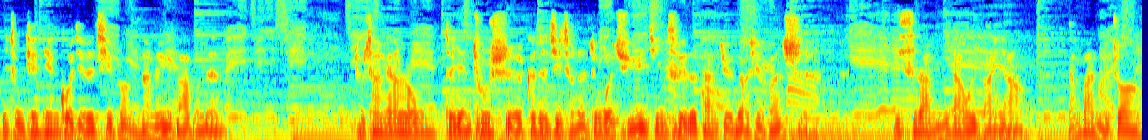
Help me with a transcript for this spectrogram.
一种天天过节的气氛让人欲罢不能。主唱梁龙在演出时更是继承了中国曲艺精粹的旦角表现方式，以四大名旦为榜样，男扮女装，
